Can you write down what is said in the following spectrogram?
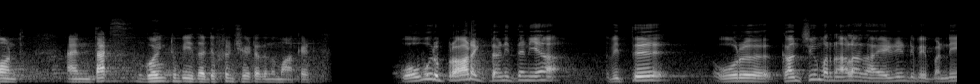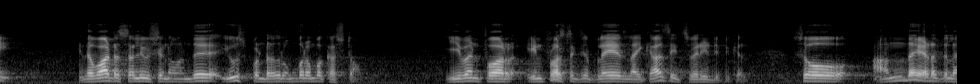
want and that's going to be the differentiator in the market. ஒவ்வொரு ப்ராடக்ட் தனித்தனியாக விற்று ஒரு கன்சியூமர்னால அதை ஐடென்டிஃபை பண்ணி இந்த வாட்டர் சொல்யூஷனை வந்து யூஸ் பண்ணுறது ரொம்ப ரொம்ப கஷ்டம். Even for infrastructure players like us it's very difficult so அந்த இடத்துல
